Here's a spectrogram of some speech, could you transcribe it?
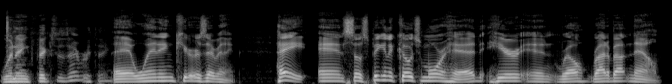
Winning fixes everything. And winning cures everything. Hey, and so speaking of Coach Moorhead, here in, well, right about now,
